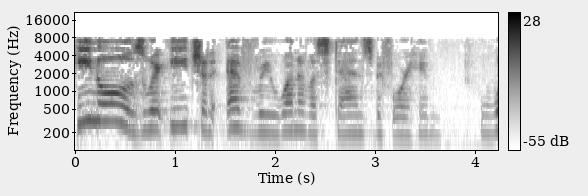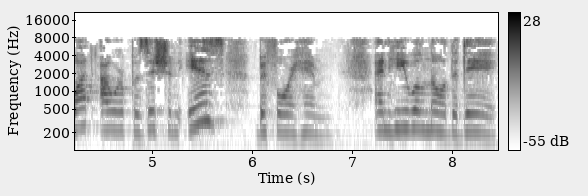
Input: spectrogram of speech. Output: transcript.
He knows where each and every one of us stands before Him. What our position is before Him. And He will know the day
